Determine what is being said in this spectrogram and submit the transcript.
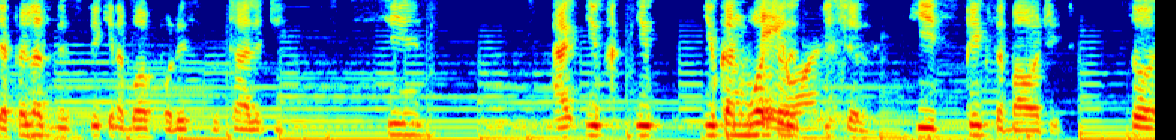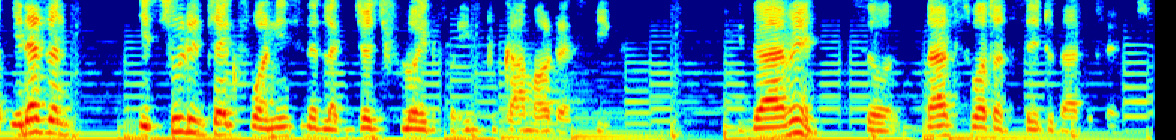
chappelle has been speaking about police brutality since I, you, you you can watch his special. He speaks about it. So it doesn't. It shouldn't take for an incident like George Floyd for him to come out and speak. You get what I mean? So that's what I'd say to that effect.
